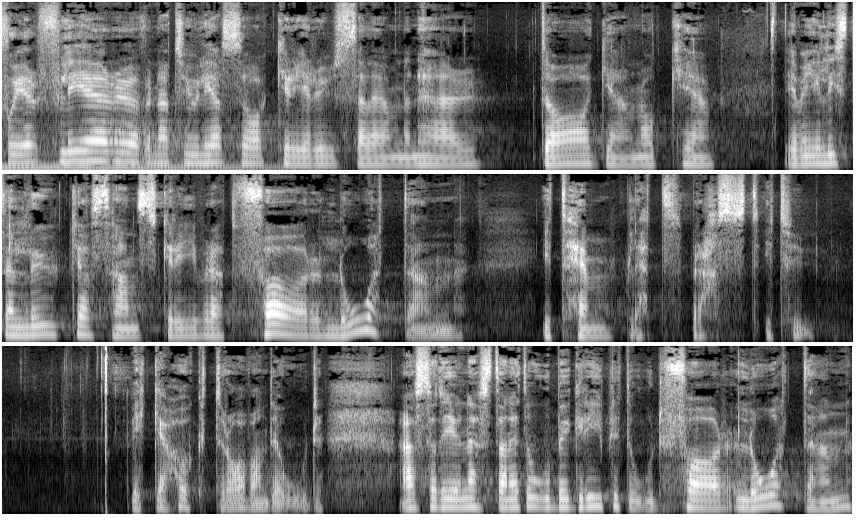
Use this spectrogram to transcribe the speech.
Sker fler övernaturliga saker i Jerusalem den här dagen. Och eh, Evangelisten Lukas han skriver att förlåten i templet brast i tu. Vilka högtravande ord. Alltså det är nästan ett obegripligt ord, förlåten.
